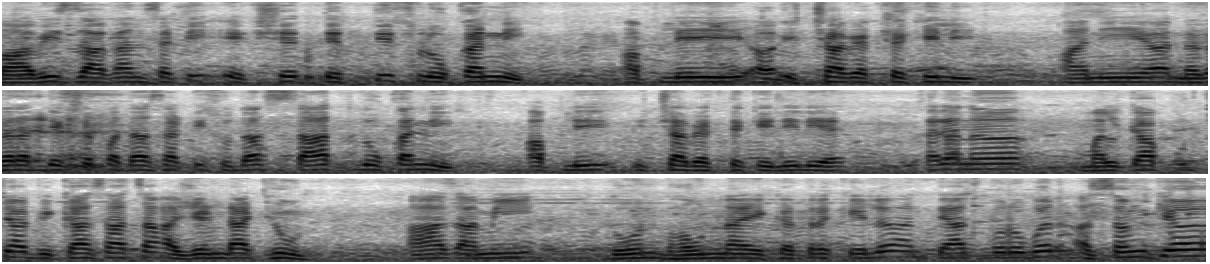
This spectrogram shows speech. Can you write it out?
बावीस जागांसाठी एकशे तेहतीस लोकांनी आपली इच्छा व्यक्त केली आणि नगराध्यक्षपदासाठी सुद्धा सात लोकांनी आपली इच्छा व्यक्त केलेली आहे. खऱ्यानं मलकापूरच्या विकासाचा अजेंडा ठेवून आज आम्ही दोन भाऊंना एकत्र केलं आणि त्याचबरोबर असंख्य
